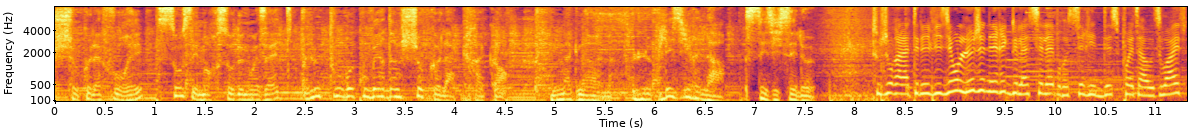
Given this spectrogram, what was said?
Chocolat fourré, sauce et morceaux de noisette, le tout recouvert d'un chocolat craquant. Magnum, le plaisir est là, saisissez-le. Toujours à la télévision, le générique de la célèbre série Desperate Housewives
